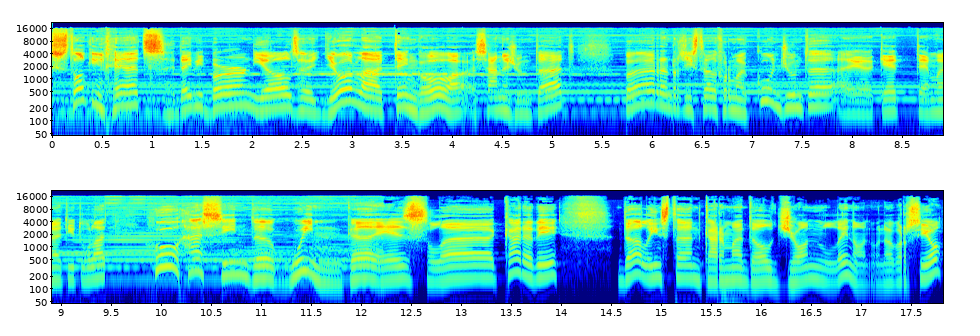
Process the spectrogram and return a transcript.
L'ex Talking Heads, David Byrne i els Yo La Tengo s'han ajuntat per enregistrar de forma conjunta aquest tema titulat Who Has Seen the Wind, que és la cara B de l'Instant Karma del John Lennon, una versió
